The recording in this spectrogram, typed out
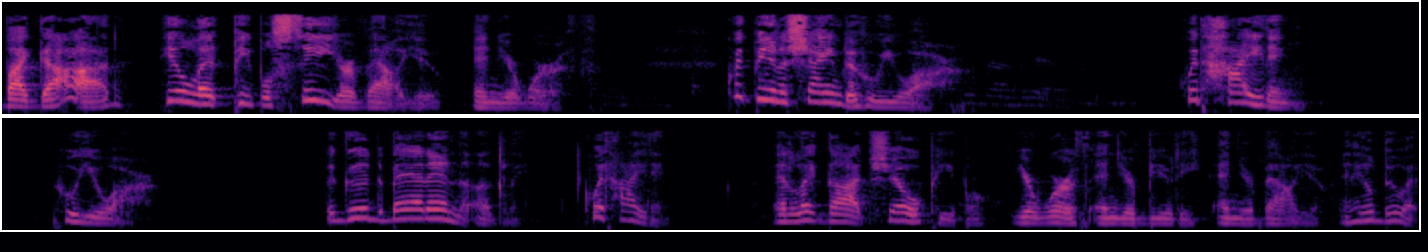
by God, He'll let people see your value and your worth. Quit being ashamed of who you are. Quit hiding who you are. The good, the bad, and the ugly. Quit hiding. And let God show people your worth and your beauty and your value. And He'll do it.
